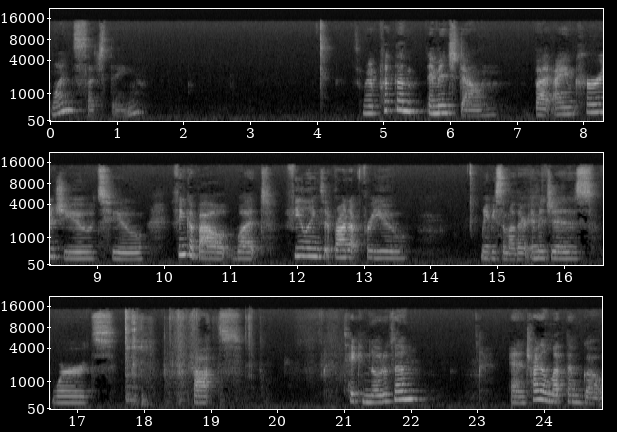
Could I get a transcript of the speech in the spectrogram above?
one such thing. I'm going to put the image down, but I encourage you to think about what feelings it brought up for you, maybe some other images, words, thoughts. Take note of them and try to let them go.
